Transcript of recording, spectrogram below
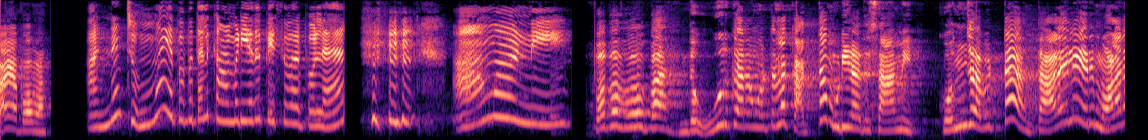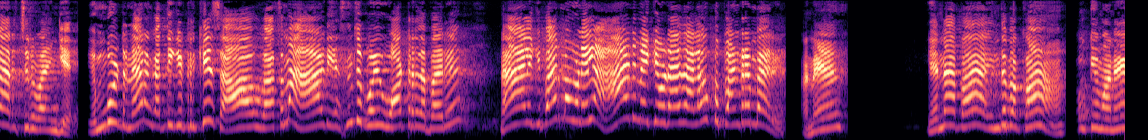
வாயா போவோம். அண்ணன் சும்மா எப்ப பார்த்தாலும் காமெடியா தான் பேசுவார் போல. ஆமா அண்ணி. பாப்பா பாப்பா இந்த ஊர்க்காரங்க எல்லாம் கத்த முடியாது சாமி. கொஞ்சம் விட்டா தலையில ஏறி மிளகா அரைச்சிருவாங்க. எம்போட்டு நேரம் கத்திக்கிட்டு இருக்கே சாவகாசமா ஆடி அசைஞ்சு போய் ஓட்டுறத பாரு. நாளைக்கு பாருமா உன்னையில ஆடி மேய்க்க விடாத அளவுக்கு பண்றேன் பாரு. அண்ணே. என்னப்பா இந்த பக்கம்? ஓகேமாண்ணே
